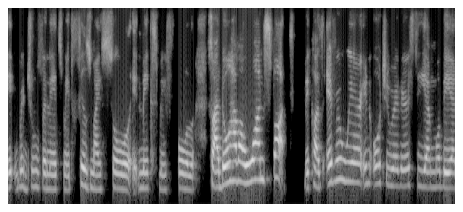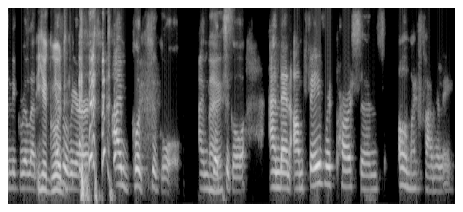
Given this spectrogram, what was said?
it rejuvenates me, it fills my soul, it makes me full. So I don't have a one spot because everywhere in Ochi where there's sea and MoBay and Negril and You're good. everywhere, I'm good to go. I'm nice. good to go. And then um favorite persons, oh my family.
